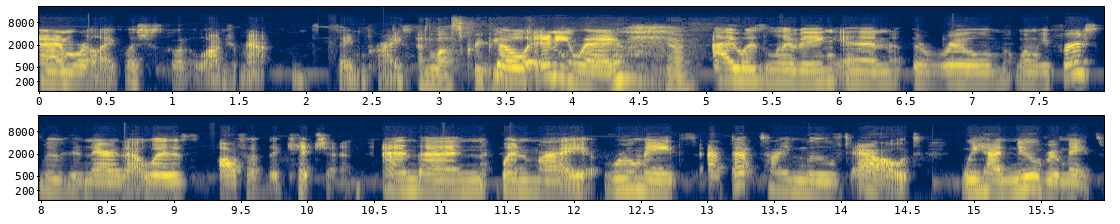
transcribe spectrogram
And we're like, let's just go to laundromat. Same price. And less creepy. So anyway, Yeah. I was living in the room when we first moved in there that was off of the kitchen. And then when my roommates at that time moved out, we had new roommates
